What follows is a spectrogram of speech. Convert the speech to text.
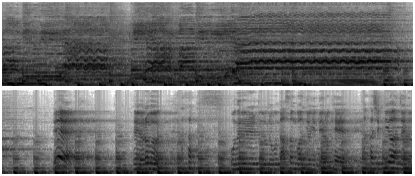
파밀리아 미야. 파밀리아 예! 네 여러분. 오늘도 조금 낯선 광경인데 이렇게 한 칸씩 뛰어앉아 있는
